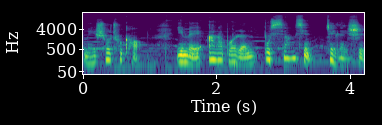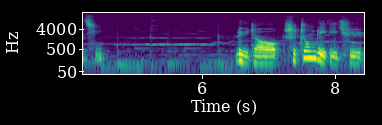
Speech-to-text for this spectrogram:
没说出口，因为阿拉伯人不相信这类事情。绿洲是中立地区，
